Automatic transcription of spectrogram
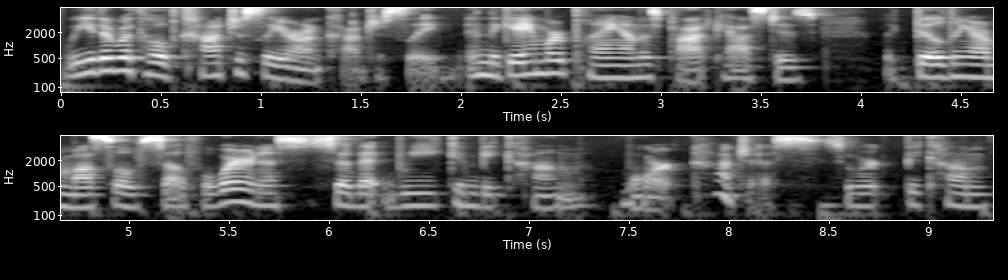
we either withhold consciously or unconsciously. And the game we're playing on this podcast is like building our muscle of self-awareness so that we can become more conscious. So we become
